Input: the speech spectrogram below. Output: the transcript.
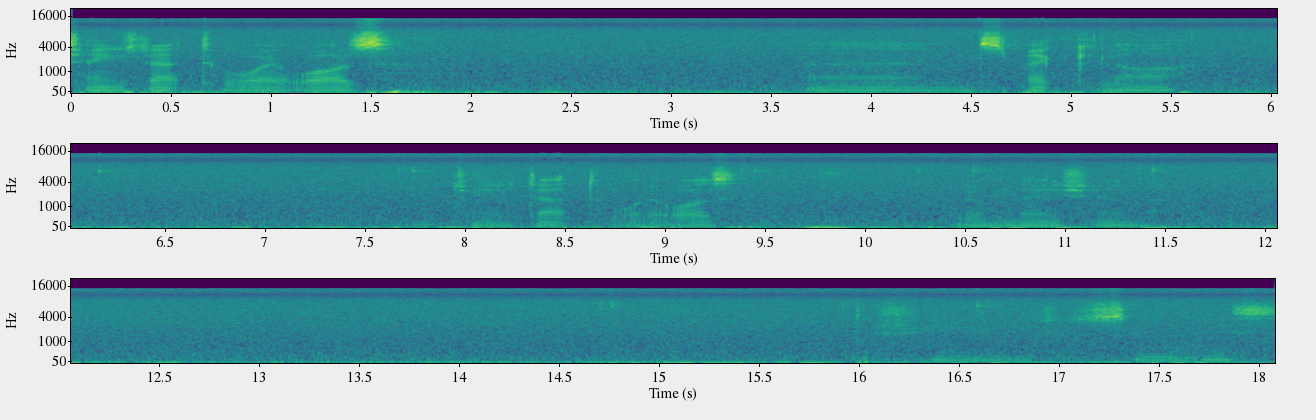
change that to what it was. And specular change that to what it was. Illumination diffuse something like this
